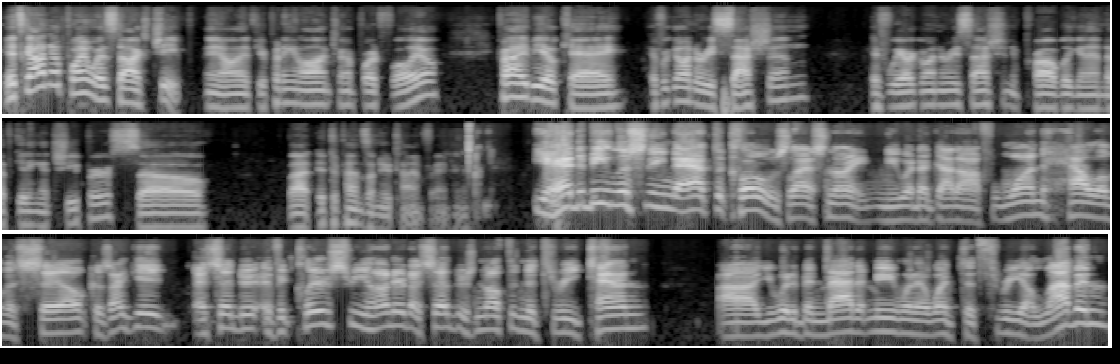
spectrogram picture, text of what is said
it's gotten to a point where the stock's cheap. You know, if you're putting in a long term portfolio, probably be okay. If we go into recession, if we are going to recession, you're probably going to end up getting it cheaper. So, but it depends on your time frame here. You had to be listening to at the close last night, and you would have got off one hell of a sale. Because I get, I said if it clears three hundred, I said there's nothing to three ten. Uh, you would have been mad at me when it went to three eleven,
